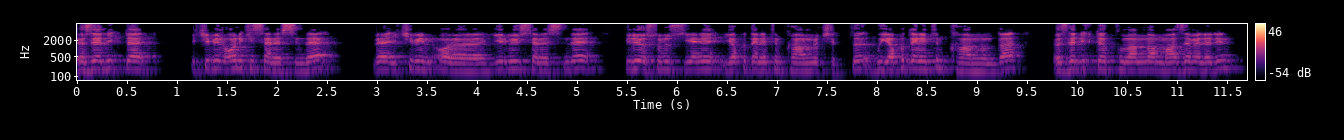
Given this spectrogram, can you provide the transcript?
özellikle 2012 senesinde ve 2023 senesinde biliyorsunuz yeni yapı denetim kanunu çıktı. Bu yapı denetim kanununda özellikle kullanılan malzemelerin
